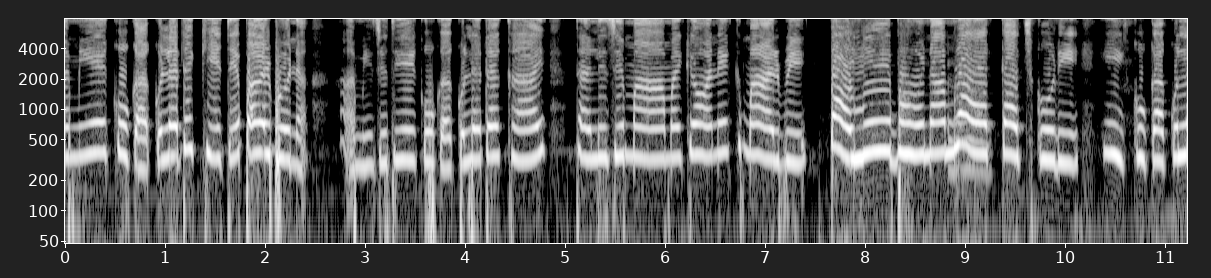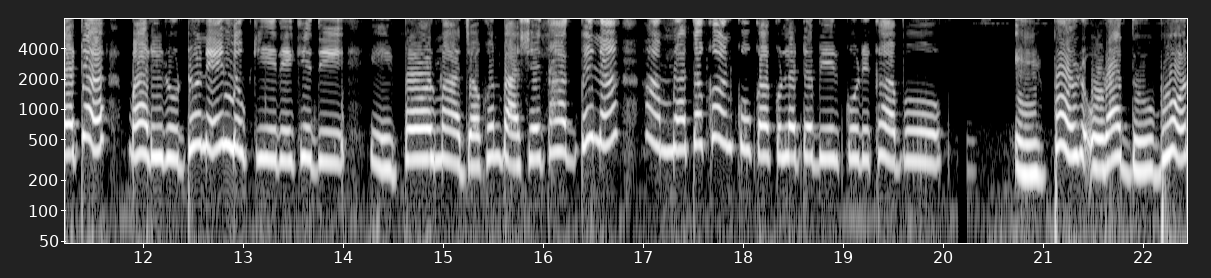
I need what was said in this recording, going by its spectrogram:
আমি এই কোকা কোলাটা খেতে পারব না। আমি যদি এই কোকা কোলাটা খাই, তাহলে যে মা আমাকে অনেক মারবে। তাইলে বোন, আমরা এক কাজ করি, এই কোকা কোলাটা বাড়ির উঠোনে লুকিয়ে রেখে দিই। এরপর মা যখন বাসায় থাকবে না, আমরা তখন কোকা কোলাটা বের করে খাব। এরপর ওরা দু বোন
